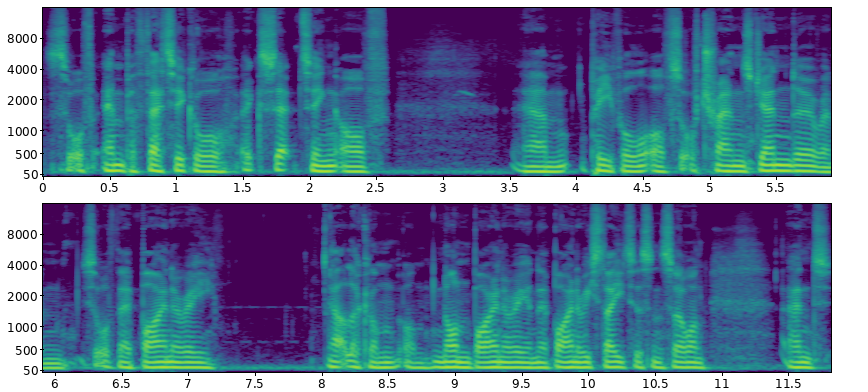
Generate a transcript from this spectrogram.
sort of empathetic or accepting of um, people of sort of transgender and sort of their binary outlook on, on non-binary and their binary status and so on. And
